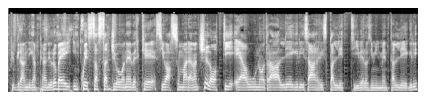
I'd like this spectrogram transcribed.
più grandi campionati europei in questa stagione perché si va a sommare ad Ancelotti e a uno tra Allegri, Sarri, Spalletti, verosimilmente Allegri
